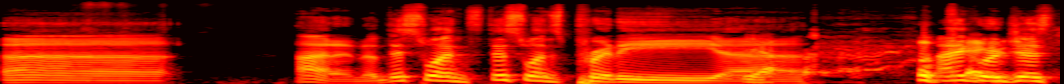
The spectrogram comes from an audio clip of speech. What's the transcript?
uh, I don't know. This one's this one's pretty. Uh, Yeah. I think we're just.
